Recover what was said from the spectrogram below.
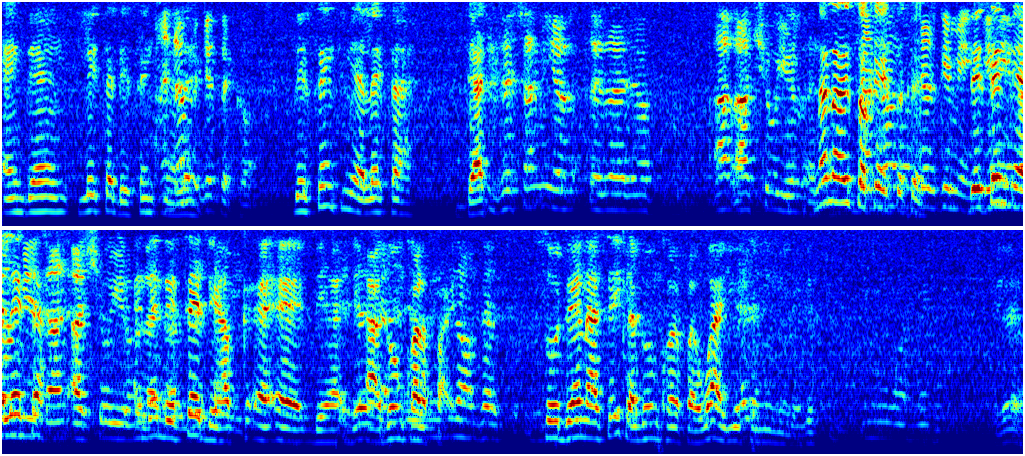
And then later they sent me a never letter. get the call. They sent me a letter that. They send me a, letter. I'll, I'll show you. No, no, it's okay, no, it's okay. Just give me, They give sent me a letter, and I'll show you. And then they said they have, uh, uh, they, are, they They are, don't qualify. No. So then I said, if I don't qualify, why are you sending me the this thing? Yeah.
